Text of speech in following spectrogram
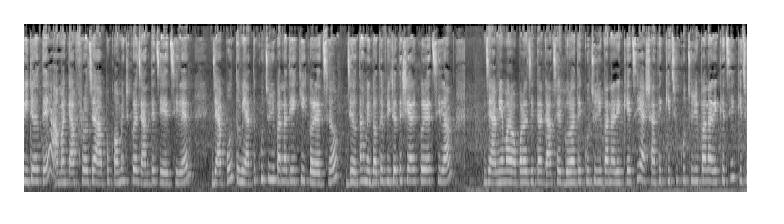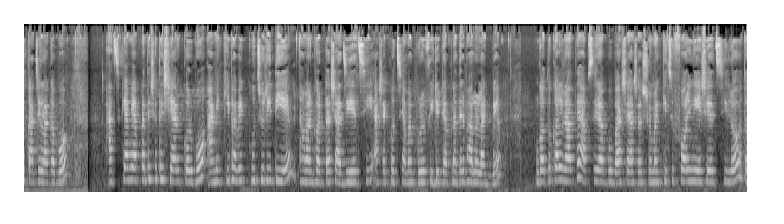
ভিডিওতে আমাকে আফরোজা আপু কমেন্ট করে জানতে চেয়েছিলেন যে, আপু, তুমি এত কুচুরি পানা দিয়ে কি করেছ? যেহেতু আমি গত ভিডিওতে শেয়ার করেছিলাম। যে আমি আমার অপরাজিতার গাছের গোড়াতে কুচুরি পানা রেখেছি আর সাথে কিছু কুচুরি পানা রেখেছি, কিছু কাজে লাগাবো। আজকে আমি আপনাদের সাথে শেয়ার করব আমি কীভাবে কুচুরি দিয়ে আমার ঘরটা সাজিয়েছি। আশা করছি আমার পুরো ভিডিওটি আপনাদের ভালো লাগবে। গতকাল রাতে আফসির আব্বু বাসায় আসার সময় কিছু ফল নিয়ে এসেছিল, তো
